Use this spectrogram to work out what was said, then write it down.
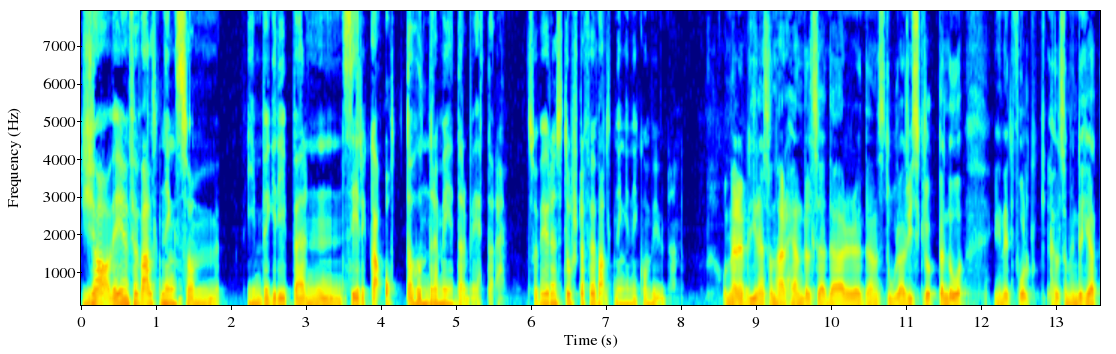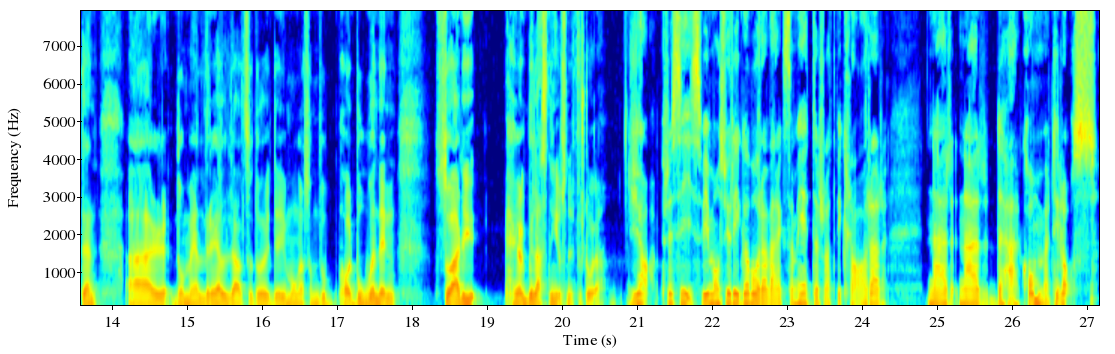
Ja, vi är en förvaltning som inbegriper cirka 800 medarbetare. Så vi är den största förvaltningen i kommunen. Och när det blir en sån här händelse där den stora riskgruppen då enligt Folkhälsomyndigheten är de äldre äldre, alltså då, det är många som då har boenden, så är det ju hög belastning just nu förstår jag. Ja, precis. Vi måste ju rigga våra verksamheter så att vi klarar när, när det här kommer till oss.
